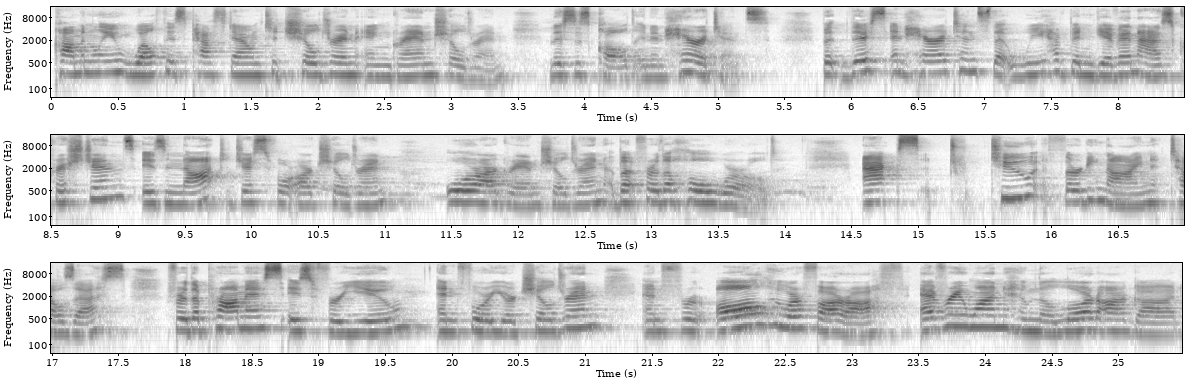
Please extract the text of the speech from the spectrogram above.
Commonly, wealth is passed down to children and grandchildren. This is called an inheritance. But this inheritance that we have been given as Christians is not just for our children or our grandchildren, but for the whole world. Acts 2:39 tells us, "For the promise is for you and for your children and for all who are far off, everyone whom the Lord our God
